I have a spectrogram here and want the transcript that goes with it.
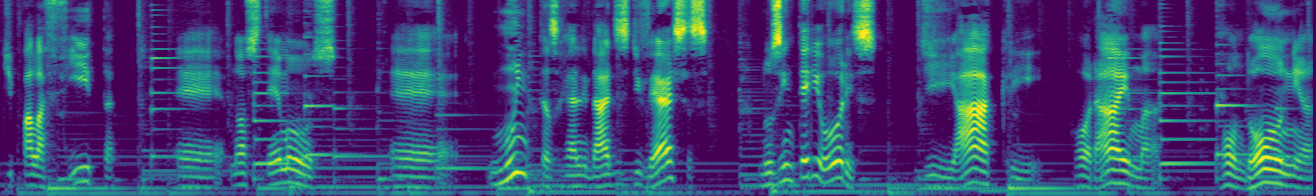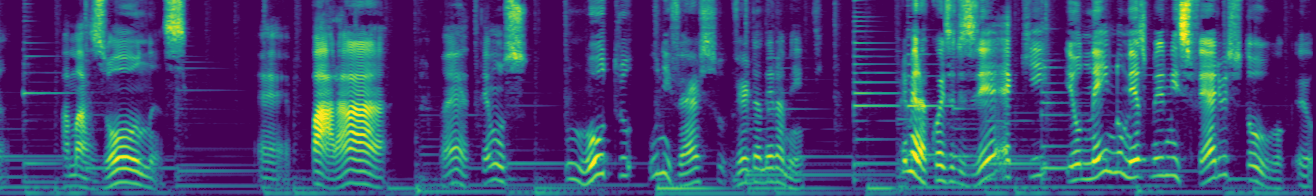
de palafita. É, nós temos é, muitas realidades diversas nos interiores de Acre, Roraima, Rondônia, Amazonas, é, Pará, né? temos um outro universo verdadeiramente. Primeira coisa a dizer é que eu nem no mesmo hemisfério estou. Eu,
